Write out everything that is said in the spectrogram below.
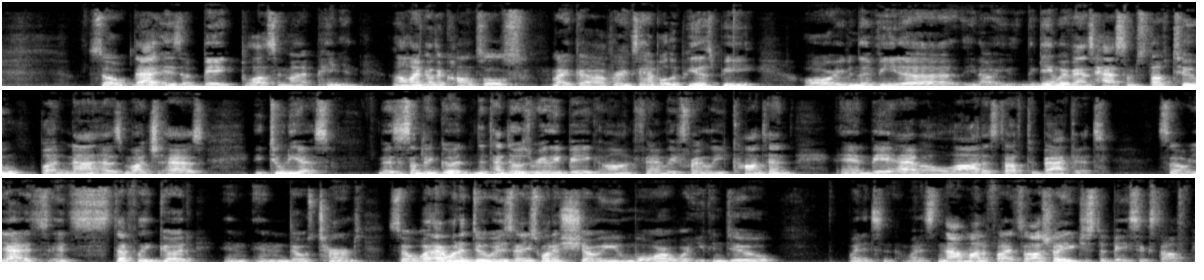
So that is a big plus in my opinion. Unlike other consoles, like uh, for example the PSP or even the Vita, you know, the Game Boy Advance has some stuff too, but not as much as the 2DS. This is something good. Nintendo is really big on family friendly content and they have a lot of stuff to back it. So yeah, it's it's definitely good in, in those terms. So what I want to do is I just want to show you more what you can do when it's when it's not modified. So I'll show you just the basic stuff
